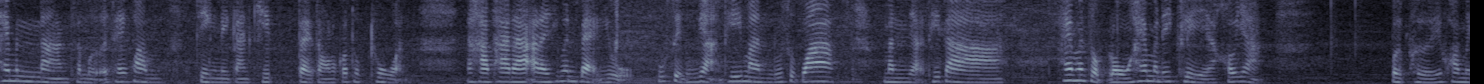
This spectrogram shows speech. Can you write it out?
ให้มันนานเสมอใช้ความจริงในการคิดไต่ตองแล้วก็ทบทวนนะคะ ภาระอะไรที่มันแบกอยู่ทุกสิ่งทุกอย่างที่มันรู้สึกว่ามันอยากที่จะให้มันจบลงให้มันได้เคลียร์เขาอยาก เปิดเผยความใน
